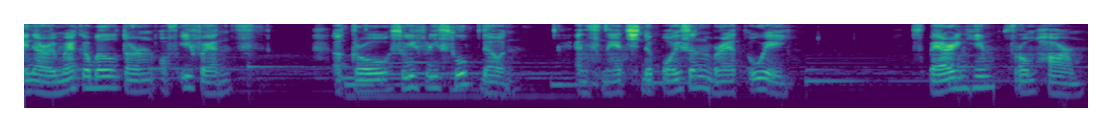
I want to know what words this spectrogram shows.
In a remarkable turn of events, a crow swiftly swooped down and snatched the poisoned bread away, sparing him from harm.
